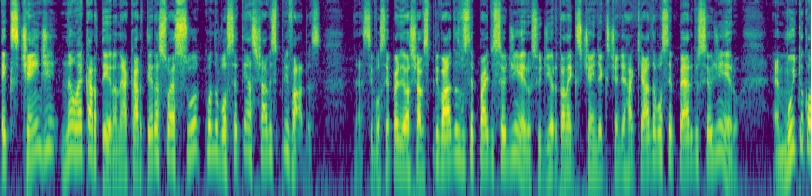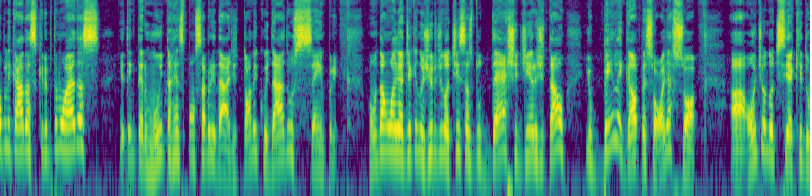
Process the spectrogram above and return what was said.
exchange não é carteira, né? A carteira só é sua quando você tem as chaves privadas. Né? Se você perdeu as chaves privadas, você perde o seu dinheiro. Se o dinheiro está na exchange, a exchange é hackeada, você perde o seu dinheiro. É muito complicado as criptomoedas e tem que ter muita responsabilidade. Tome cuidado sempre. Vamos dar uma olhadinha aqui no giro de notícias do Dash Dinheiro Digital. E o bem legal, pessoal, olha só. Ah, ontem eu noticiei aqui do,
